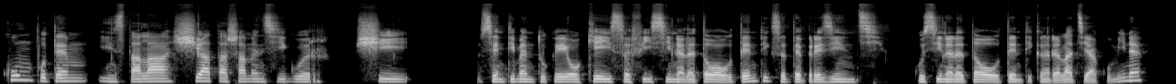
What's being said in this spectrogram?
cum putem instala și atașament sigur și sentimentul că e ok să fii sinele tău autentic, să te prezinți cu sinele tău autentic în relația cu mine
